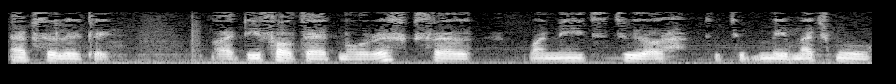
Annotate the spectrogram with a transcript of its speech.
Absolutely. By default, they had more risk, so one needs to uh, to, to be much more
